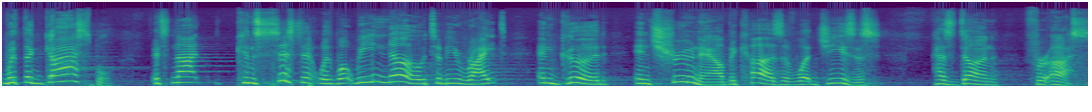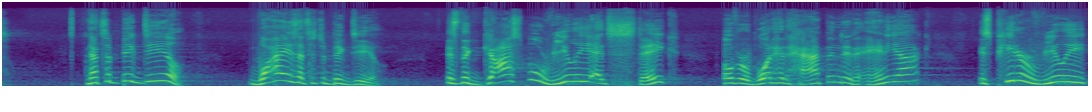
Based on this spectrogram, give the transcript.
with the gospel. It's not consistent with what we know to be right and good and true now because of what Jesus has done for us. That's a big deal. Why is that such a big deal? Is the gospel really at stake over what had happened in Antioch? Is Peter really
